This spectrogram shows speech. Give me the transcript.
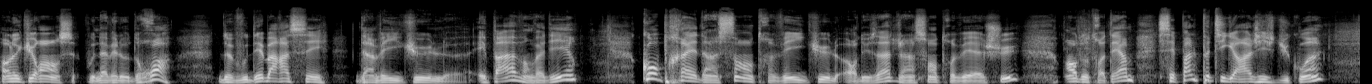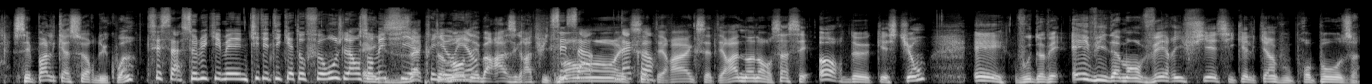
En l'occurrence, vous n'avez le droit de vous débarrasser d'un véhicule épave, on va dire, qu'auprès d'un centre véhicule hors d'usage, un centre VHU. En d'autres termes, c'est pas le petit garagiste du coin, c'est pas le casseur du coin. C'est ça, celui qui met une petite étiquette au feu rouge, là on s'en méfie a Exactement, priori. hein. débarrasse gratuitement, ça, etc., etc. Non, non, ça c'est hors de question. Et vous devez évidemment vérifier si quelqu'un vous propose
